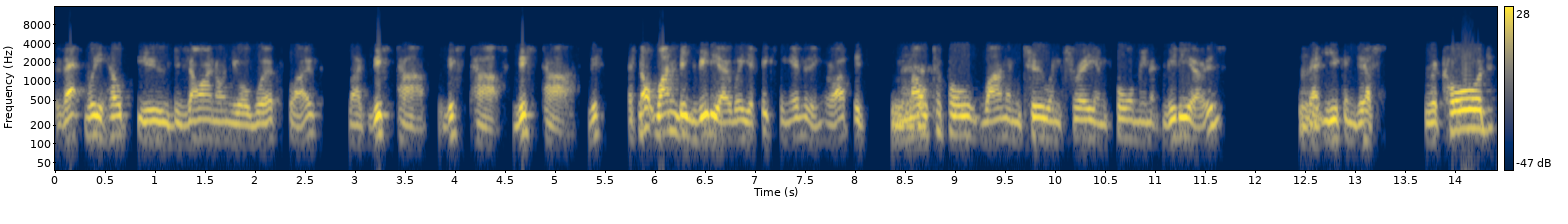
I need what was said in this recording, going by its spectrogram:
that we help you design on your workflow, like this task, this task, this task, this. It's not one big video where you're fixing everything, right? It's multiple one and two and three and four minute videos mm-hmm. that you can just record,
